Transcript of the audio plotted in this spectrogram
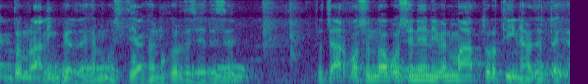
একদম রানিং পেয়ার দেখেন, মস্তি এখনই করতে চাইতেছে। তো যার পছন্দ অবশ্যই নিয়ে নেবেন মাত্র তিন হাজার টাকা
